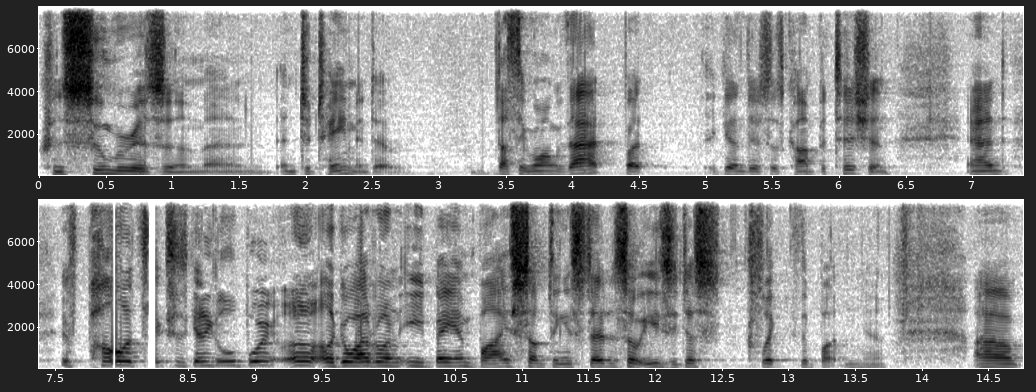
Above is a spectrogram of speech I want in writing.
consumerism and entertainment. Uh, nothing wrong with that, but again, there's this competition. And if politics is getting a little boring, uh, I'll go out on eBay and buy something instead. It's so easy, just click the button. Know.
